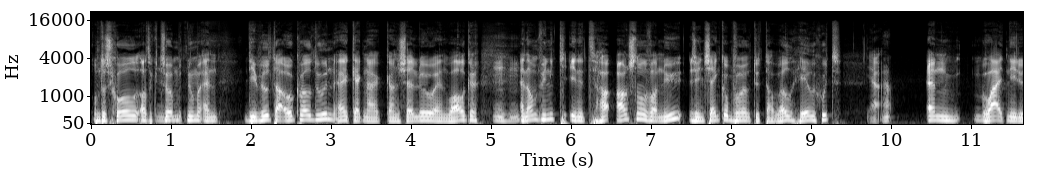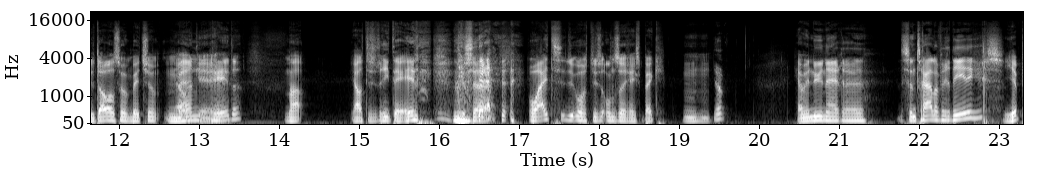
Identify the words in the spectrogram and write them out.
op de school, als ik het zo Mhm. moet noemen. En die wil dat ook wel doen. Hè. Kijk naar Cancelo en Walker. Mhm. En dan vind ik in het Arsenal van nu, Zinchenko bijvoorbeeld doet dat wel heel goed. ja. Ja. En White niet doet dat was zo'n beetje mijn reden. Maar ja, het is 3 tegen 1. dus eh, White wordt dus onze rechtsback. Mhm. Yep. Gaan we nu naar eh, de centrale verdedigers? Yep.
